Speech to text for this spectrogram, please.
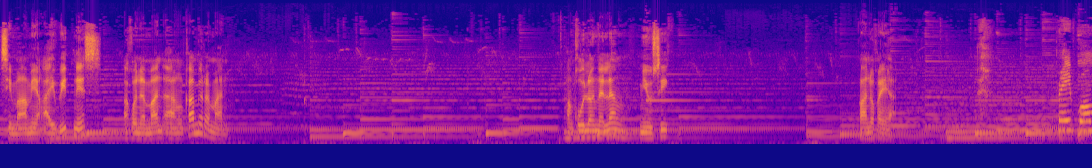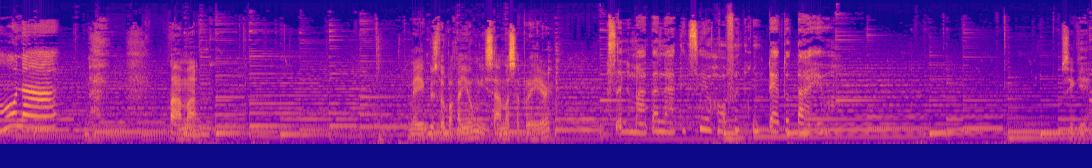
Si Mami ang eyewitness. Ako naman ang cameraman. Ang kulang na lang, music. Paano kaya? Pray po muna. Tama. May gusto ba kayong isama sa prayer? Pasalamatan natin si Jehovah na kumpleto tayo. Sige.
